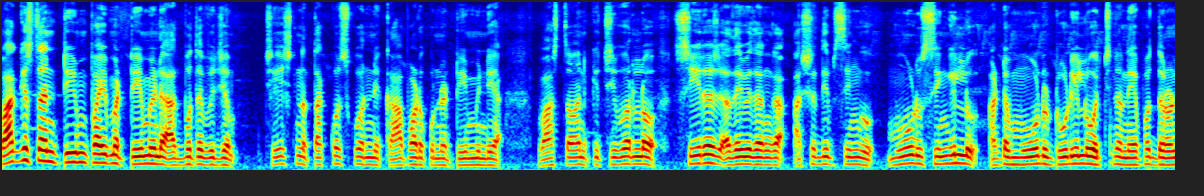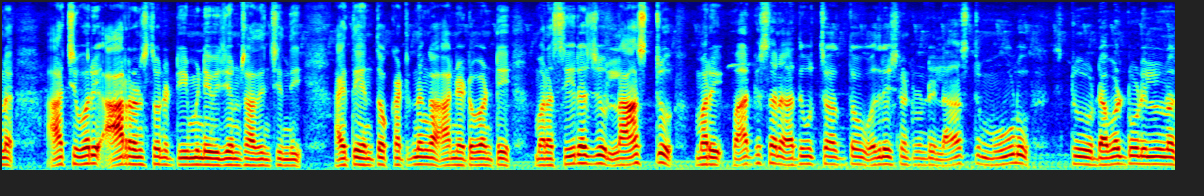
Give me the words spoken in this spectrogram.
పాకిస్తాన్ టీంపై మరి టీమిండియా అద్భుత విజయం. చేసిన తక్కువ స్కోర్ని కాపాడుకున్న టీమిండియా వాస్తవానికి చివరిలో సీరజ్ అదేవిధంగా హర్షదీప్ సింగ్ మూడు సింగిళ్ళు అంటే మూడు టూడీలు వచ్చిన నేపథ్యంలోనే ఆ చివరి ఆరు రన్స్తోనే టీమిండియా విజయం సాధించింది. అయితే ఎంతో కఠినంగా ఆడినటువంటి మన సీరజ్ లాస్ట్ మరి పాకిస్తాన్ అతి ఉత్సాహంతో వదిలేసినటువంటి లాస్ట్ మూడు టూ డబల్ టూడీలను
